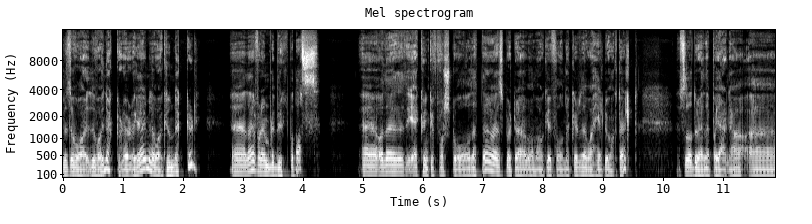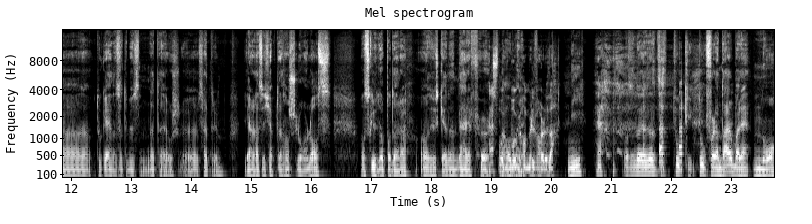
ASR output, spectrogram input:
det var, det var nøkkelhull og greier, men det var jo ikke noen nøkkel der, for den ble brukt på dass. Eh, og det, jeg kunne ikke forstå dette, og jeg spurte mamma om jeg kunne få nøkkel. Det var helt uaktuelt. Så da dro jeg ned på Jernia, eh, tok jeg 71-bussen ned til eh, sentrum. Jernia, så kjøpte jeg en sånn slålås og skrudde opp på døra. Og husker jeg den der følelsen av hvor gammel var du da? Ni. Og så, tok, tok for den der og bare Nå,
